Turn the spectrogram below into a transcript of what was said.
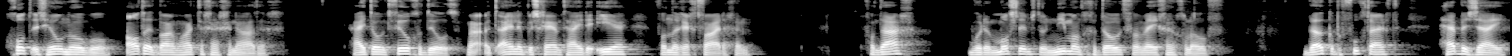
God is heel nobel, altijd barmhartig en genadig. Hij toont veel geduld, maar uiteindelijk beschermt hij de eer van de rechtvaardigen. Vandaag worden moslims door niemand gedood vanwege hun geloof. Welke bevoegdheid hebben zij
